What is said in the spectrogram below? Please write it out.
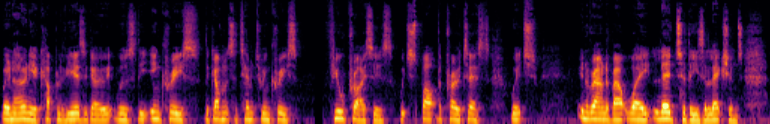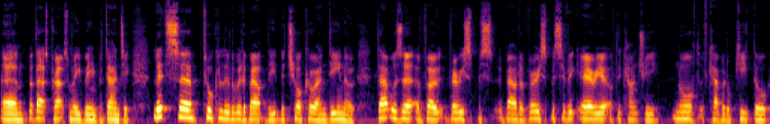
when only a couple of years ago it was the increase, the government's attempt to increase fuel prices, which sparked the protests, which in a roundabout way led to these elections. Um, but that's perhaps me being pedantic. Let's uh, talk a little bit about the, the Choco-Andino. That was a, a vote very spe- about a very specific area of the country north of capital Quito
